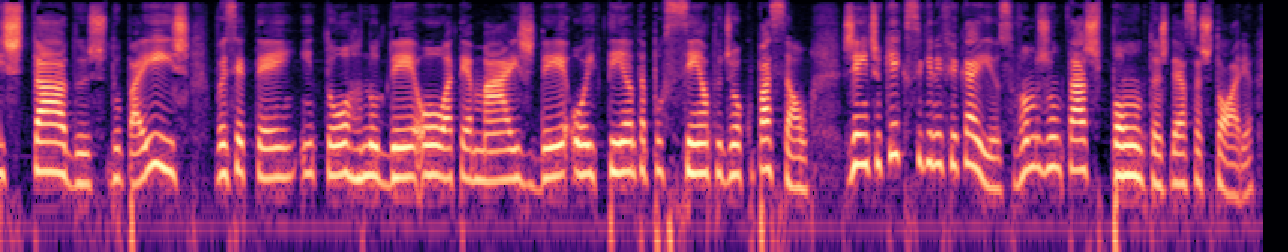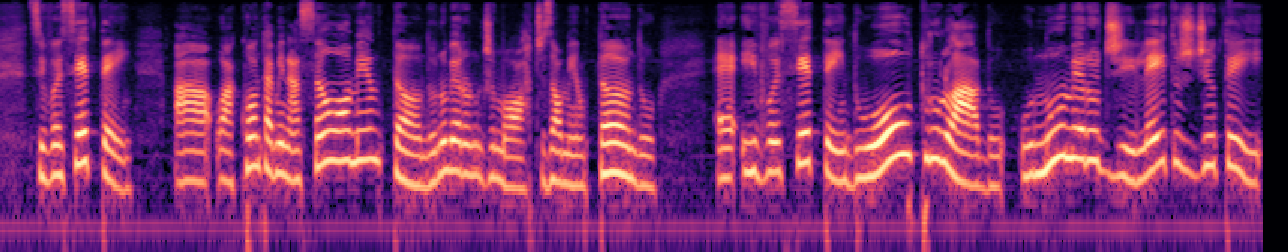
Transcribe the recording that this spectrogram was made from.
estados do país, você tem em torno de, ou até mais de 80% de ocupação. Gente, o que, que significa isso? Vamos juntar as pontas dessa história. Se você tem a, a contaminação aumentando, o número de mortes aumentando, é, e você tem do outro lado o número de leitos de UTI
